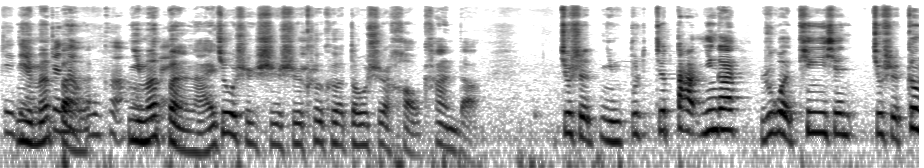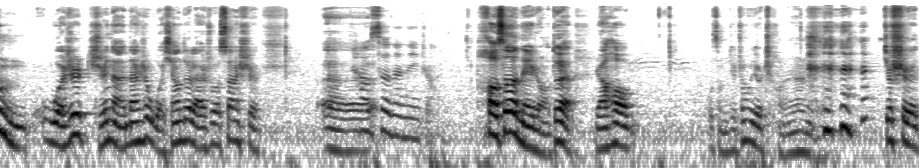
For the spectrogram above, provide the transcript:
这点真的无可厚非。你们本来就是时时刻刻都是好看的，就是你不就大应该如果听一些就是更我是直男，但是我相对来说算是，呃好色的那种，好色的那种，对，然后我怎么就这么就承认了呢？就是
